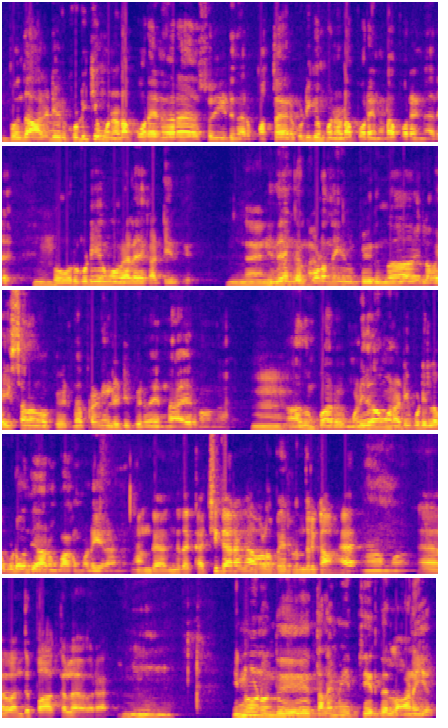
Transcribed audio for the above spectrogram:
இப்போ வந்து ஆல்ரெடி ஒரு கொடிக்கம்பம் நட போறேன்னு வேற சொல்லிட்டு இருந்தாரு. பத்தாயிரம் கொடிக்கம்பம் நட போறேன் நட போறேன்னாரு. இப்போ ஒரு கொடிக்கம்பம் வேலையை காட்டியிருக்கு. இதே அங்க குழந்தைகள் போயிருந்தா இல்ல வயசானவங்க போயிருந்தா பிரெக்னென்ட் லேடி போயிருந்தா என்ன ஆயிருவாங்க? அதுவும் பாரு மனிதாமன் அடிப்படையில கூட வந்து யாரும் பார்க்க மாட்டேங்கிறாங்க. அங்க அங்க கட்சிக்காரங்க அவ்வளவு பேர் இருந்திருக்காங்க. ஆமா. வந்து பார்க்கல அவரை. ம். இன்னொன்னு வந்து தலைமை தேர்தல் ஆணையர்.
